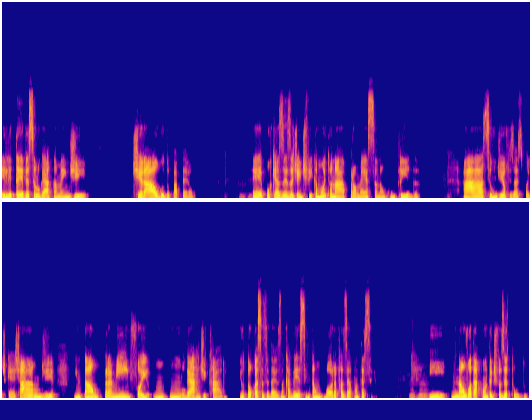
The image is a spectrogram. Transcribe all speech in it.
ele teve esse lugar também de tirar algo do papel. Uhum. É, porque às vezes a gente fica muito na promessa não cumprida. Ah, se um dia eu fizesse podcast, ah, um dia. Então, para mim, foi um, um, lugar de cara. Eu tô com essas ideias na cabeça, então bora fazer acontecer. Uhum. E não vou dar conta de fazer tudo.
